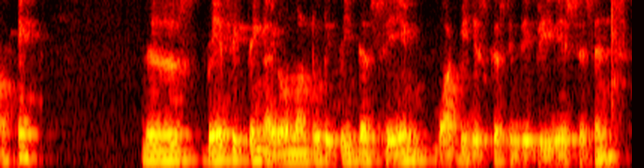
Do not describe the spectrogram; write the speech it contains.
Okay this is basic thing. I don't want to repeat the same what we discussed in the previous sessions.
